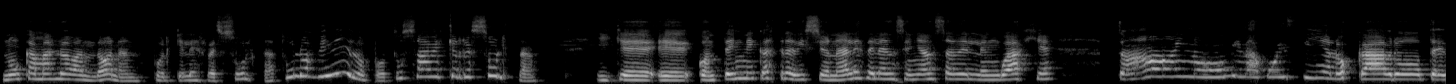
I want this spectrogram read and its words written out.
nunca más lo abandonan porque les resulta. Tú lo has vivido, pues, tú sabes que resulta. Y que eh, con técnicas tradicionales de la enseñanza del lenguaje, ay no, que la poesía, los cabros te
